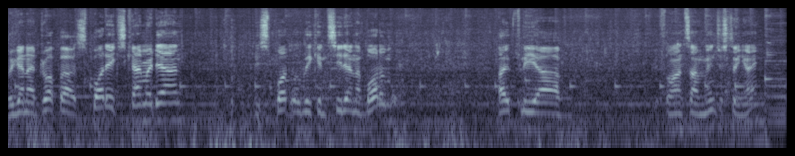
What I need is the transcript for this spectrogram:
We're gonna drop a Spot X camera down to spot what we can see down the bottom. Hopefully uh, we find something interesting, eh?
